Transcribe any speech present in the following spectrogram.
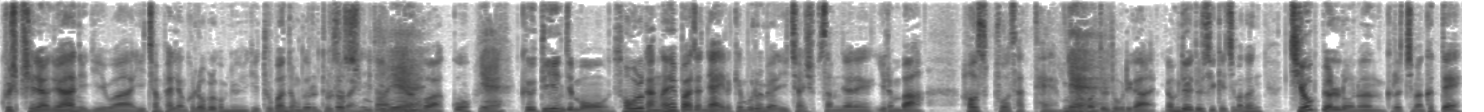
97년 외환위기와 2008년 글로벌 금융위기 두 번 정도를 둘 수가 그렇습니다. 있는 예. 것 같고 예. 그 뒤에 이제 뭐 서울 강남에 빠졌냐 이렇게 물으면 2013년에 이른바 하우스푸어 사태 뭐 이런 예. 것들도 우리가 염두에 둘 수 있겠지만 그건 지역별로는 그렇지만 그때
